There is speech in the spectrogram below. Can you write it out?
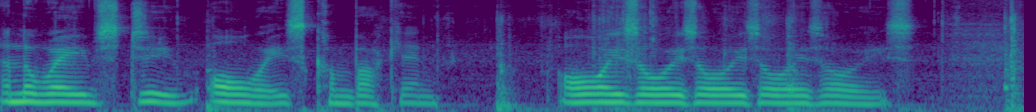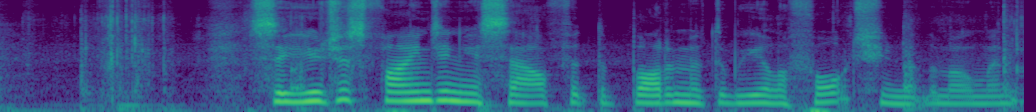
And the waves do always come back in. Always, always, always, always, always. So you're just finding yourself at the bottom of the wheel of fortune at the moment.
